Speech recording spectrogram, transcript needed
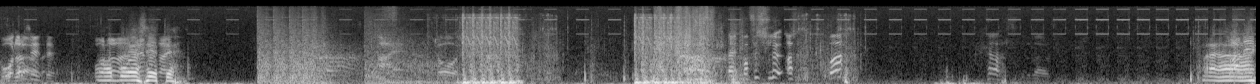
Båda CT. Ja, där. båda En CT. side. Nej, varför slö... Alltså, va? där. Nej, han,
